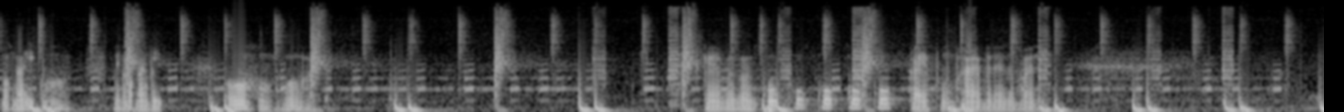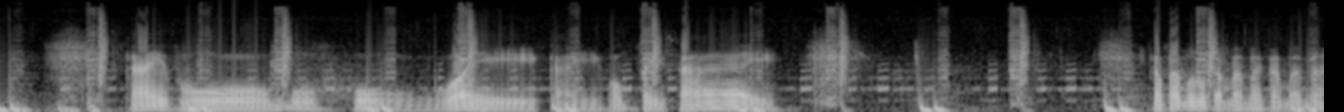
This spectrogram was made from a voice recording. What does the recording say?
บอกนายอีกโอ้ไม่บอกนายไปโอ้โหไก่มาก่อนกุ๊กกุ๊กกุ๊กกุ๊กไก่พุ่มพายไปได้แล้วบ้านี้ ไก่ผมโอ้โหเว้ยไก่ผมไปซ้ายกลับบ้านมาลูกกลับบ้านมากลับบ้านมา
